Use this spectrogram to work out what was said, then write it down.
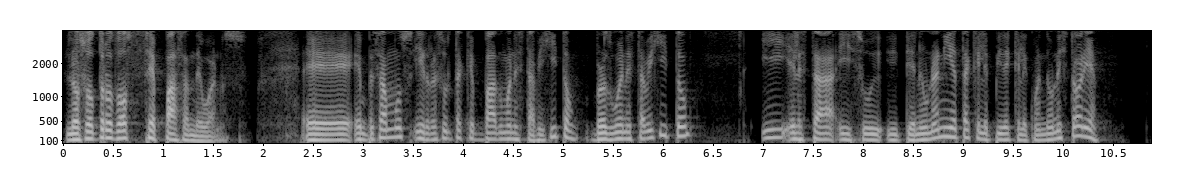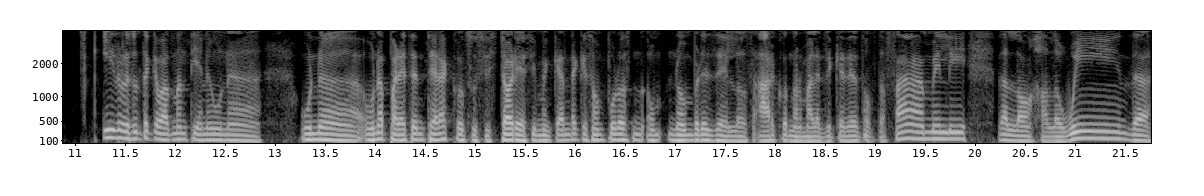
Los otros dos se pasan de buenos. Eh, empezamos y resulta que Batman está viejito. Bruce Wayne está viejito. Y él está, y, su, y tiene una nieta que le pide que le cuente una historia. Y resulta que Batman tiene una, una, una pared entera con sus historias. Y me encanta que son puros nom- nombres de los arcos normales. De que Death of the Family, The Long Halloween, The,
